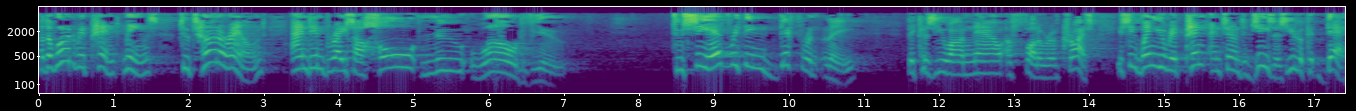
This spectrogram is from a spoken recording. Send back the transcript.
But the word repent means to turn around and embrace a whole new worldview. To see everything differently because you are now a follower of Christ. You see, when you repent and turn to Jesus, you look at death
